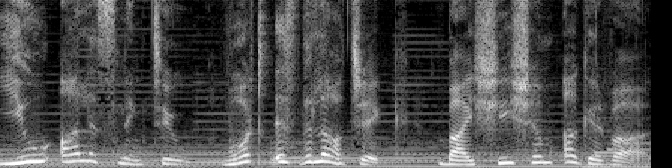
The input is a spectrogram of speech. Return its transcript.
You are listening to What is the Logic by Shisham Agarwal.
